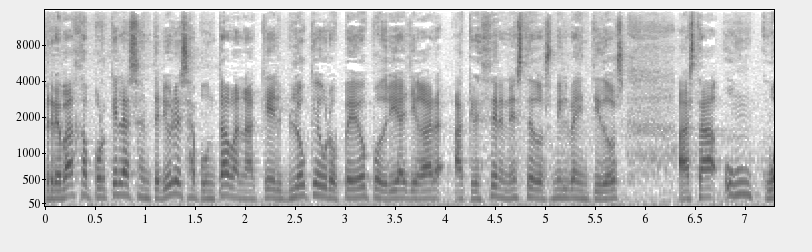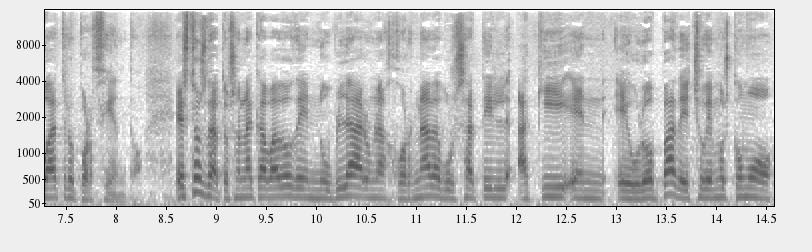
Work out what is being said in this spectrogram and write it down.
rebaja porque las anteriores apuntaban a que el bloque europeo podría llegar a crecer en este 2022 hasta un 4%. Estos datos han acabado de nublar una jornada bursátil aquí en Europa. De hecho, vemos como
